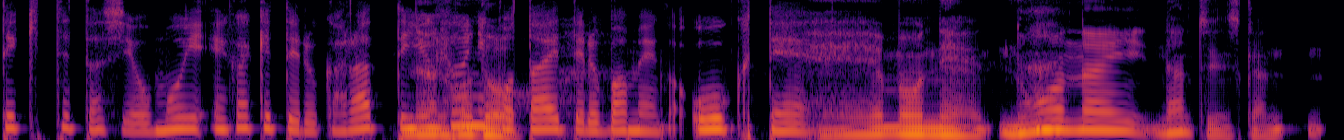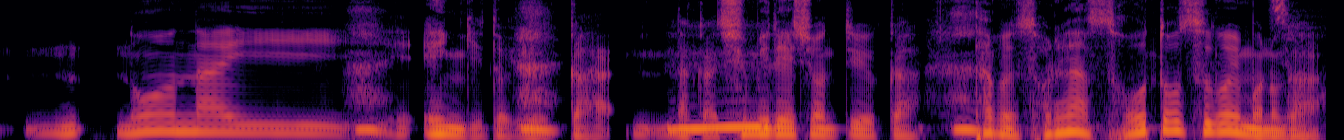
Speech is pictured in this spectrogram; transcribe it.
てきてたし思い描けてるからっていうふうに答えてる場面が多くて、えーもうね脳内、なんていうんですかん脳内はい。演技というか、い。なんかシミュレーションというか、はい。多分それは相当すごいものが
